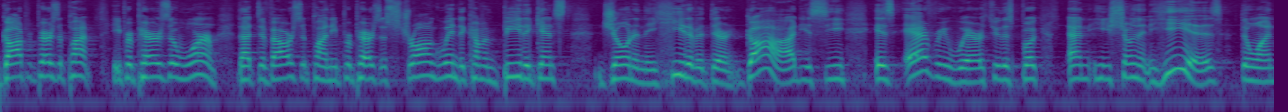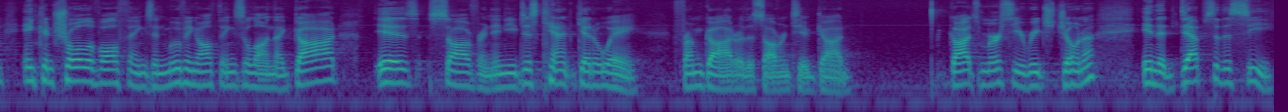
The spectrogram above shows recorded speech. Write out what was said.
God prepares a plant, he prepares a worm that devours the plant, he prepares a strong wind to come and beat against Jonah in the heat of it there. God, you see, is everywhere through this book, and he's shown that he is the one in control of all things and moving all things along. That God is sovereign, and you just can't get away from God or the sovereignty of God. God's mercy reached Jonah in the depths of the sea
